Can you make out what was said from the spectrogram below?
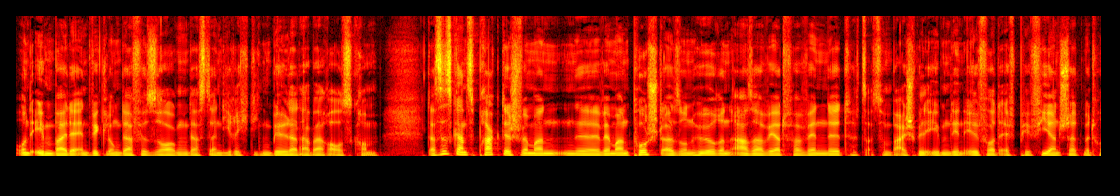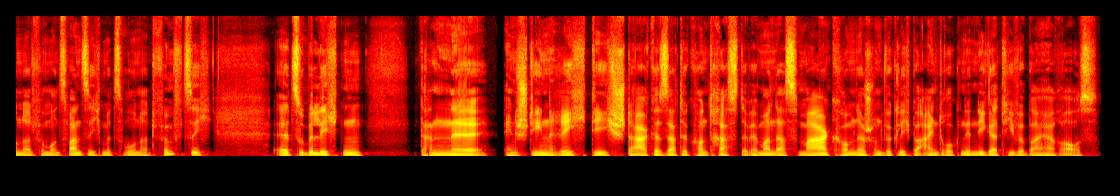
und eben bei der Entwicklung dafür sorgen, dass dann die richtigen Bilder dabei rauskommen. Das ist ganz praktisch, wenn man, wenn man pusht, also einen höheren ASA-Wert verwendet, zum Beispiel eben den Ilford FP4 anstatt mit 125 mit 250 äh, zu belichten dann äh, entstehen richtig starke, satte Kontraste. Wenn man das mag, kommen da schon wirklich beeindruckende Negative bei heraus.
